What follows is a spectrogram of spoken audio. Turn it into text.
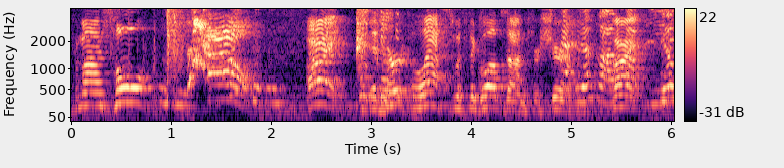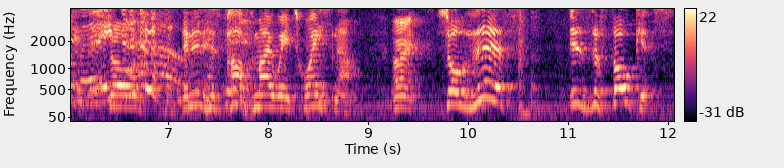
Come on, pull. Ow! All right, it hurt less with the gloves on for sure. That's why I All popped right. your way. So, and it has popped my way twice now. All right, so this is the focus.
